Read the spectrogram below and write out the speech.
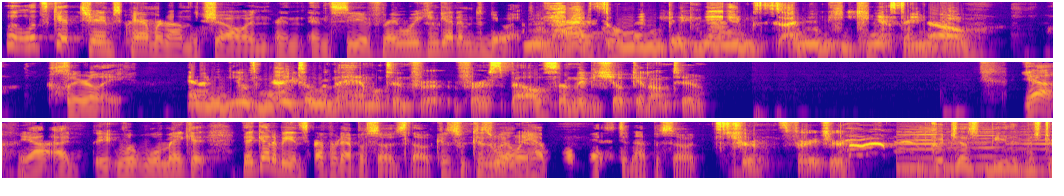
Let's get James Cameron on the show and, and, and see if maybe we can get him to do it. we've had so many big names. I mean, he can't say no. Clearly. And I mean, he was married to Linda Hamilton for for a spell, so maybe she'll get on too. Yeah, yeah. I, it, we'll, we'll make it. They got to be in separate episodes though, because because we only mm-hmm. have one guest an episode. It's true. It's very true. It could just be that Mr.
